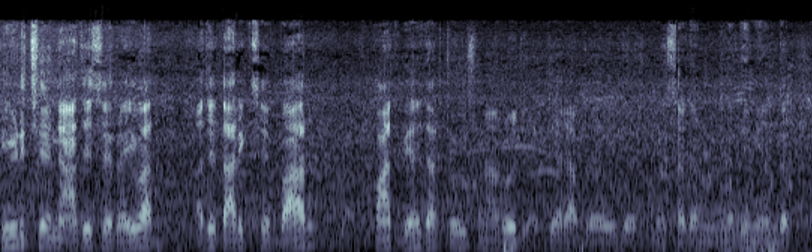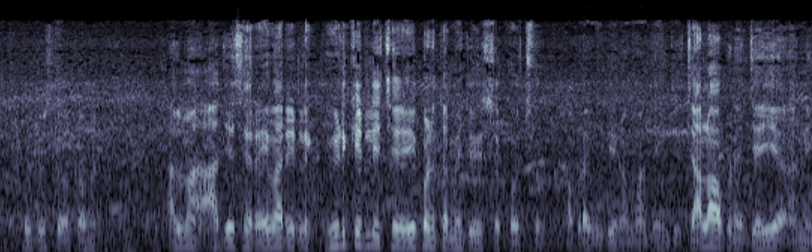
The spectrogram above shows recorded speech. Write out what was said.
ભીડ છે અને આજે છે રવિવાર. આજે તારીખ છે બાર પાંચ બે હજાર ચોવીસના રોજ. અત્યારે આપણે આવી ગયા મહીસાગર નદીની અંદર. તો દોસ્તો તમે હાલમાં આજે છે રવિવાર એટલે ભીડ કેટલી છે એ પણ તમે જોઈ શકો છો આપણા વિડીયોના માધ્યમથી. ચાલો આપણે જઈએ અને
